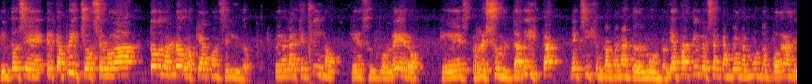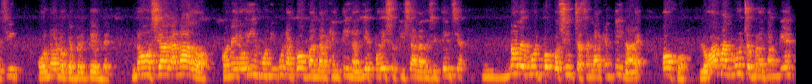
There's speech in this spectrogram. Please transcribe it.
Entonces, el capricho se lo da todos los logros que ha conseguido. Pero el argentino, que es futbolero, que es resultadista, le exige un campeonato del mundo. Y a partir de ser campeón del mundo podrás decir o no lo que pretende. No se ha ganado con heroísmo ninguna copa en la Argentina y es por eso quizá la resistencia, no de muy pocos hinchas en la Argentina, ¿eh? ojo, lo aman mucho, pero también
